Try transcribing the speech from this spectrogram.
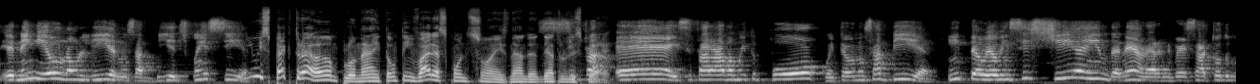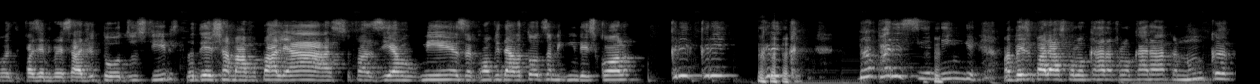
eu, nem eu não lia, não sabia, desconhecia. E o espectro é amplo, né? Então tem várias condições, né, dentro se do espectro. É, e se falava muito pouco, então eu não sabia. Então eu insistia ainda, né? Era aniversário, todo fazia aniversário de todos os filhos. No dele chamava o palhaço, fazia fazia mesa, convidava todos os amiguinhos da escola. Cri, cri, cri. Não aparecia ninguém. Uma vez o palhaço falou, cara, falou, caraca, nunca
